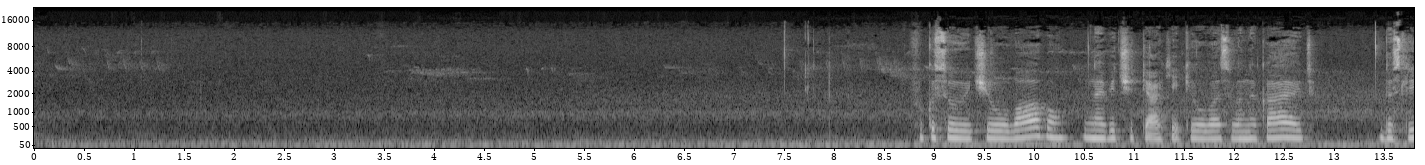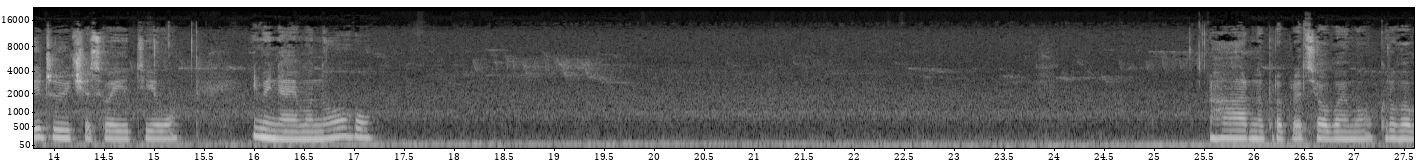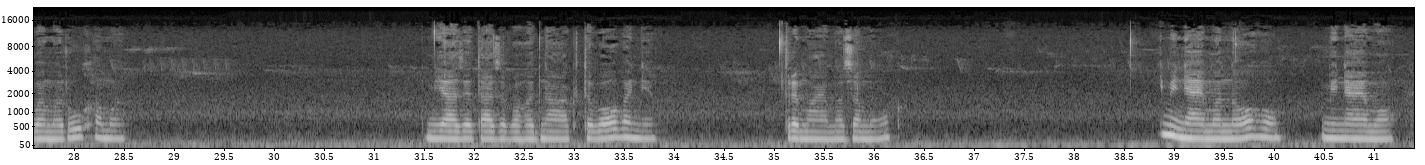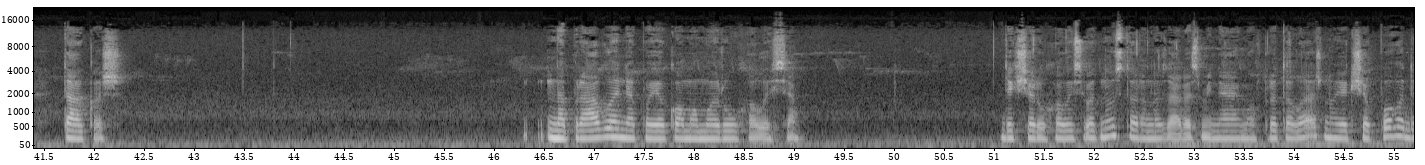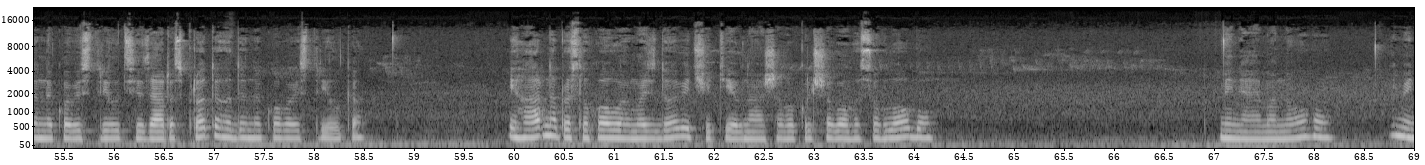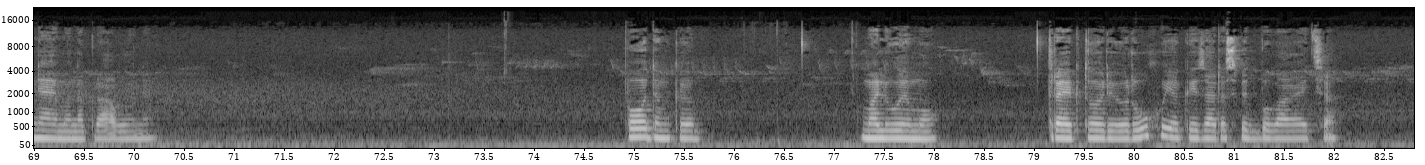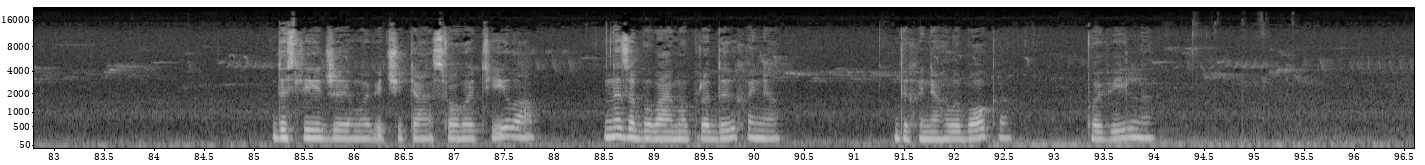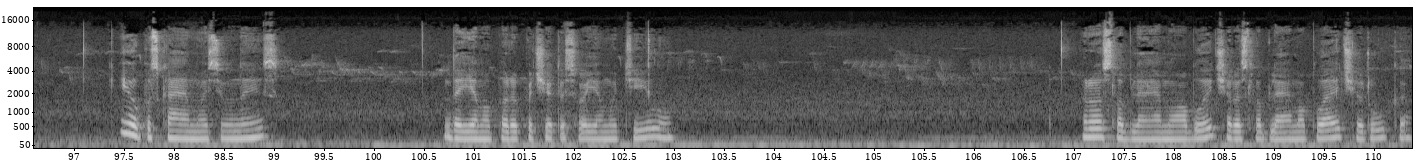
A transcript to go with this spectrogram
Фокусуючи увагу на відчуттях, які у вас виникають, досліджуючи своє тіло, і міняємо ногу. Гарно пропрацьовуємо круговими рухами. М'язи тазового дна активовані. Тримаємо замок. І міняємо ногу, міняємо також направлення, по якому ми рухалися. Якщо рухались в одну сторону, зараз міняємо в протилежну. Якщо по годинниковій стрілці, зараз проти годинникової стрілки. І гарно прислуховуємось до відчуттів нашого кульшового суглобу. Міняємо ногу і міняємо направлення. Подумки малюємо траєкторію руху, який зараз відбувається. Досліджуємо відчуття свого тіла, не забуваємо про дихання, дихання глибоке, повільне. І опускаємось вниз, даємо перепочити своєму тілу. Розслабляємо обличчя, розслабляємо плечі, руки.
